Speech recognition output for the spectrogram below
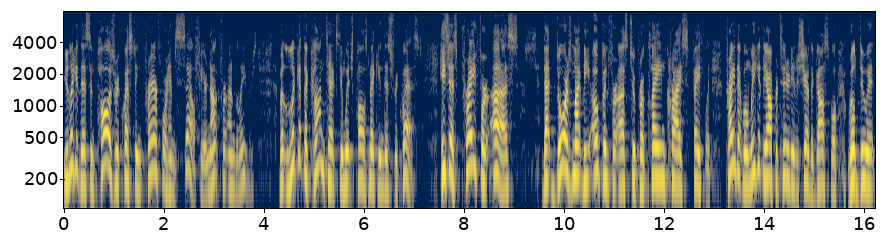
you look at this, and Paul is requesting prayer for himself here, not for unbelievers. But look at the context in which Paul's making this request. He says, Pray for us that doors might be open for us to proclaim Christ faithfully. Pray that when we get the opportunity to share the gospel, we'll do it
